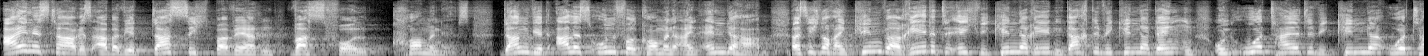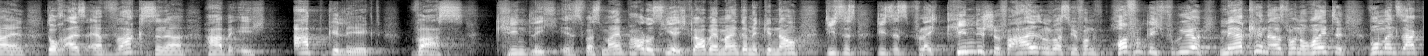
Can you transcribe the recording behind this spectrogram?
Eines Tages aber wird das sichtbar werden, was vollkommen ist. Dann wird alles Unvollkommene ein Ende haben. Als ich noch ein Kind war, redete ich, wie Kinder reden, dachte, wie Kinder denken und urteilte, wie Kinder urteilen. Doch als Erwachsener habe ich abgelegt, was kindlich ist. Was meint Paulus hier? Ich glaube, er meint damit genau dieses, dieses vielleicht kindische Verhalten, was wir von hoffentlich früher mehr kennen als von heute, wo man sagt,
